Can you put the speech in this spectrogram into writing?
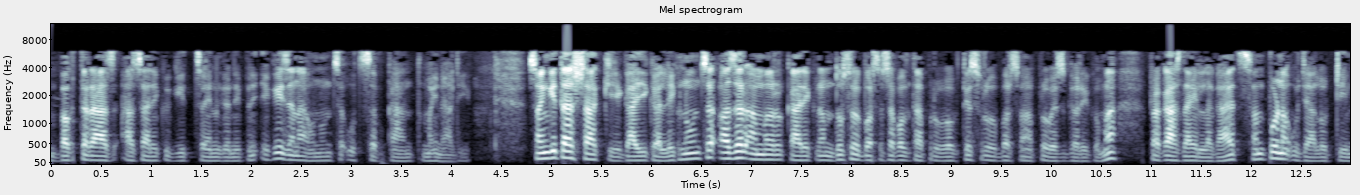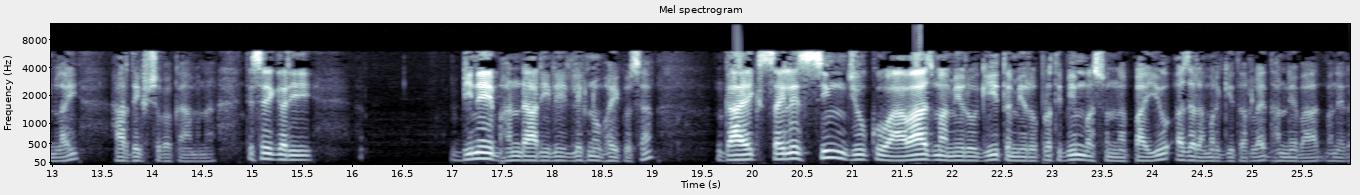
भक्तराज आचार्यको गीत चयन गर्ने पनि एकैजना हुनुहुन्छ उत्सवकान्त मैनाली। संगीता साक्य गायिका लेख्नुहुन्छ। अजर अमर कार्यक्रम दोस्रो वर्ष सफलतापूर्वक तेस्रो वर्षमा प्रवेश गरेकोमा प्रकाश दाई लगायत सम्पूर्ण उज्यालो टीमलाई हार्दिक शुभकामना। त्यसै गरी विनय भण्डारीले लेख्नु भएको छ। गायक शैलेश सिंहज्यूको आवाजमा मेरो गीत मेरो प्रतिविम्ब सुन्न पाइयो। अजर अमर गीतहरूलाई धन्यवाद भनेर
